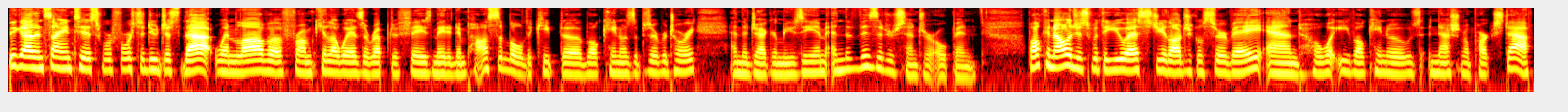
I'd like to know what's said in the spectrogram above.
Big Island scientists were forced to do just that when lava from Kilauea's eruptive phase made it impossible to keep the Volcanoes Observatory and the Jaggar Museum and the Visitor Center open. Volcanologists with the U.S. Geological Survey and Hawaii Volcanoes National Park staff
